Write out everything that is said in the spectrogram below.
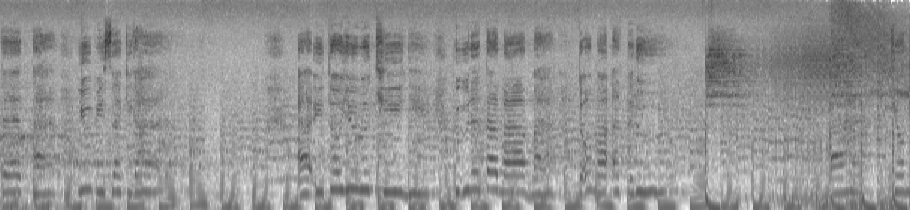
た指先が愛という木に触れたまま止まってる。ああ去年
